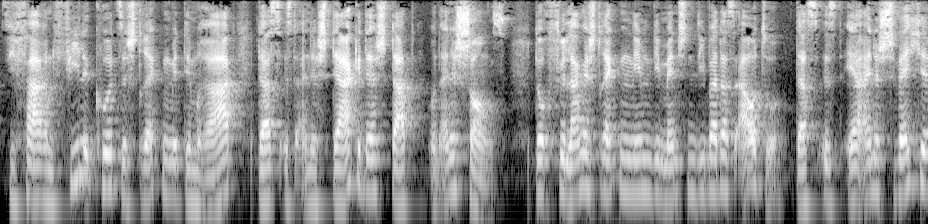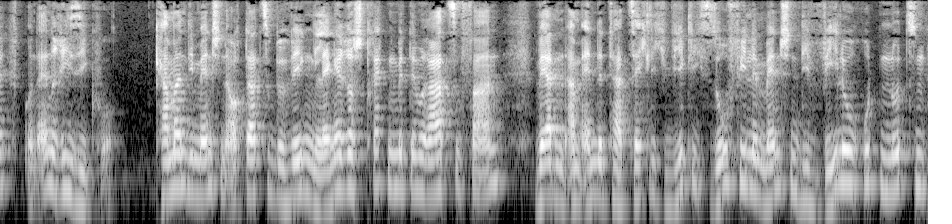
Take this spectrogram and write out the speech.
sie fahren viele kurze Strecken mit dem Rad, das ist eine Stärke der Stadt und eine Chance. Doch für lange Strecken nehmen die Menschen lieber das Auto, das ist eher eine Schwäche und ein Risiko. Kann man die Menschen auch dazu bewegen, längere Strecken mit dem Rad zu fahren? Werden am Ende tatsächlich wirklich so viele Menschen die Velorouten nutzen,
